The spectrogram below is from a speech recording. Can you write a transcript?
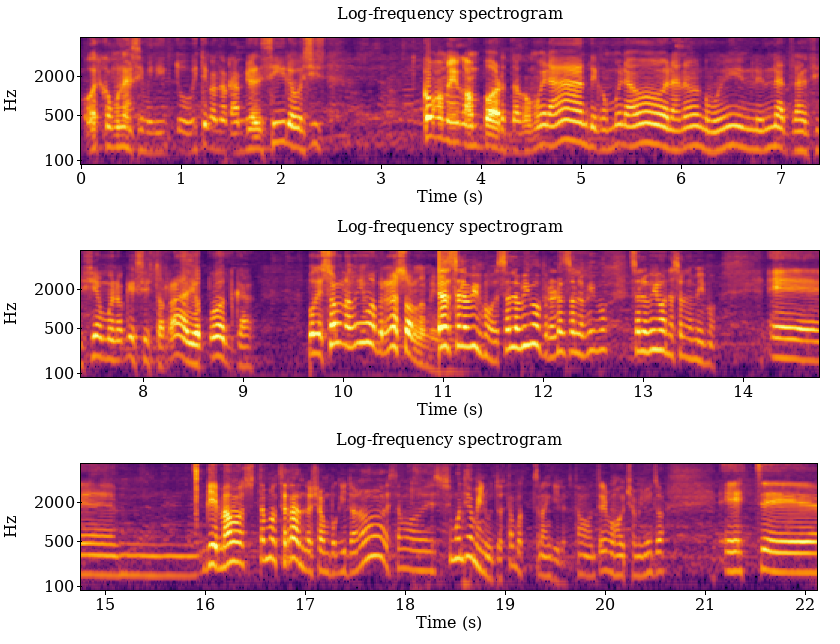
o es como una similitud, ¿viste? Cuando cambió el siglo, vos decís, ¿cómo me comporto? ¿Cómo era antes? ¿Cómo era ahora? ¿no? Como en en una transición, bueno, ¿qué es esto? Radio, podcast. Porque son lo mismo, pero no son lo mismo. No son lo mismo, son lo mismo, pero no son lo mismo. Son lo mismo, no son lo mismo. Eh, bien, vamos, estamos cerrando ya un poquito, ¿no? Estamos en 51 minutos, estamos tranquilos, estamos, tenemos 8 minutos. Este,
